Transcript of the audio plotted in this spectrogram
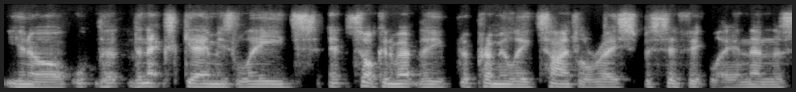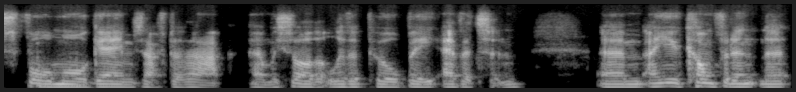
you know, the, the next game is Leeds. It's talking about the, the Premier League title race specifically, and then there's four more games after that. And we saw that Liverpool beat Everton. Um, are you confident that,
